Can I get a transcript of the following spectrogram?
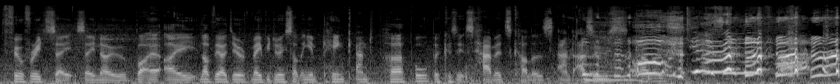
feel free to say say no, but I, I love the idea of maybe doing something in pink and purple because it's Hamid's colours and Azu's colours. Oh,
